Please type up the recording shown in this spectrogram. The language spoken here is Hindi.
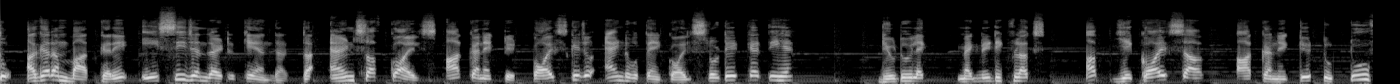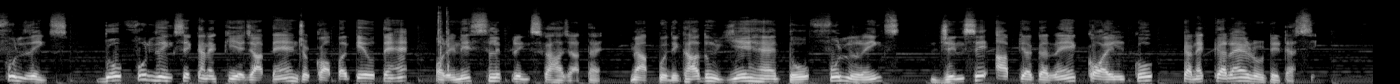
तो अगर हम बात करें एसी जनरेटर के अंदर the ends of coils are connected coils के जो एंड होते हैं कॉइल्स रोटेट करती है due to like magnetic flux अब ये coils are connected to two full rings दो फुल रिंग से कनेक्ट किए जाते हैं, जो कॉपर के होते हैं, और इन्हें स्लिप रिंग्स कहा जाता है। मैं आपको दिखा दूँ, ये हैं दो फुल रिंग्स जिनसे आप क्या कर रहे हैं कॉइल को कनेक्ट कर रहे हैं रोटेटर से।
